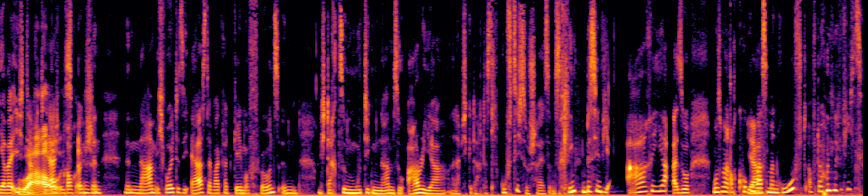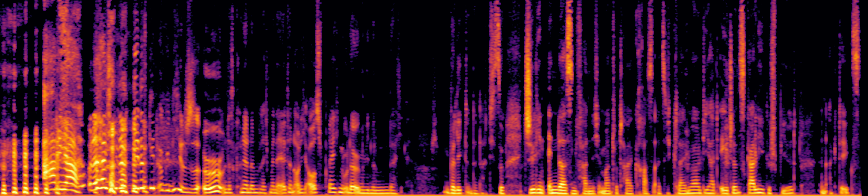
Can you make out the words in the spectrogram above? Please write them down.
Ja, weil ich Wow, dachte, ja, ich brauche irgendeinen einen Namen. Ich wollte sie erst, da war gerade Game of Thrones in, und ich dachte so einen mutigen Namen, so Arya. Und dann habe ich gedacht, das ruft sich so scheiße. Und es klingt ein bisschen wie Aria. Also muss man auch gucken, Ja. was man ruft auf der Hundewiese. Aria! Und dann habe ich gedacht, nee, das geht irgendwie nicht. Und, so, äh, und das können ja dann vielleicht meine Eltern auch nicht aussprechen oder irgendwie dann dachte ich, überlegt und dann dachte ich so, Gillian Anderson fand ich immer total krass, als ich klein war. Und die hat Agent Scully gespielt in Akte X.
